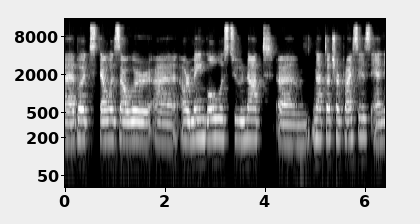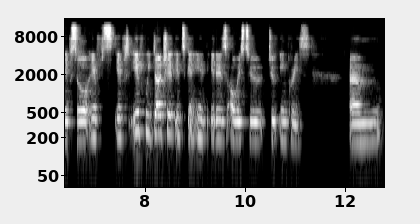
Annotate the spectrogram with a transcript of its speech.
uh, but that was our uh, our main goal was to not um, not touch our prices, and if so, if if if we touch it, it's it, it is always to to increase. Um,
